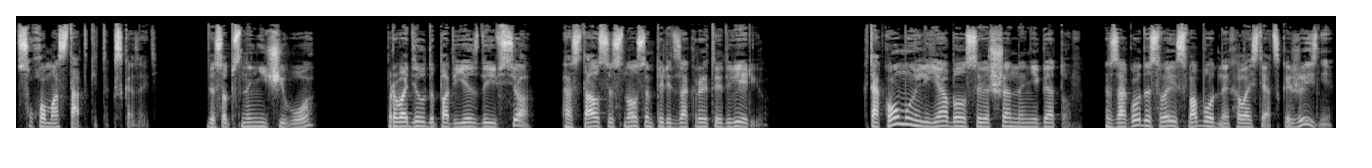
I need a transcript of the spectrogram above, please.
В сухом остатке, так сказать. Да, собственно, ничего. Проводил до подъезда и все. Остался с носом перед закрытой дверью. К такому Илья был совершенно не готов. За годы своей свободной холостяцкой жизни,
